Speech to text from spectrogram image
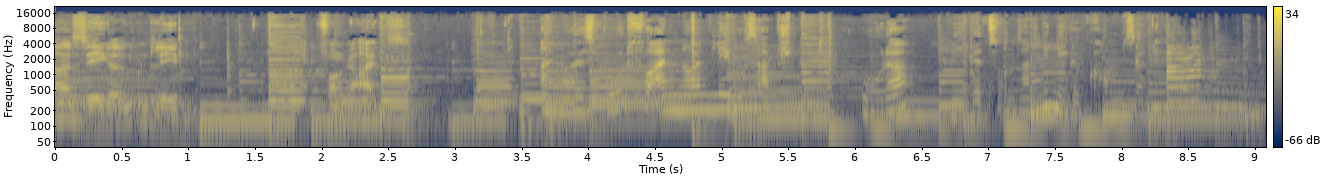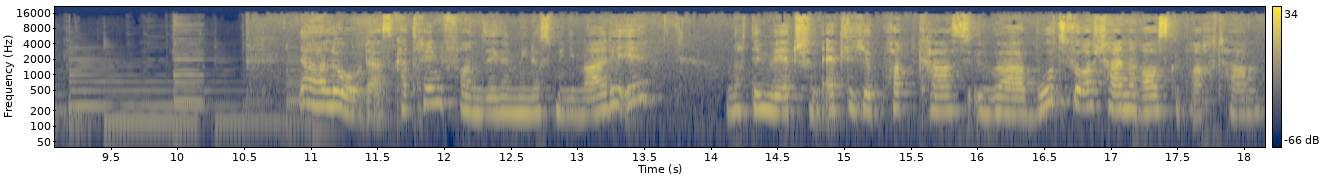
Einmal Segeln und Leben. Folge 1. Ein neues Boot für einen neuen Lebensabschnitt. Oder wie wir zu unserem Mini gekommen sind. Ja, hallo, da ist Katrin von segel-minimal.de. Und nachdem wir jetzt schon etliche Podcasts über Bootsführerscheine rausgebracht haben,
